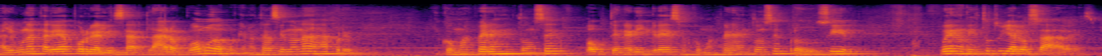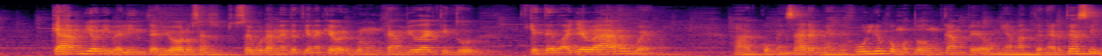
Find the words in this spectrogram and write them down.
alguna tarea por realizar. Claro, cómodo porque no estás haciendo nada, pero ¿cómo esperas entonces obtener ingresos? ¿Cómo esperas entonces producir? Bueno, esto tú ya lo sabes. Cambio a nivel interior, o sea, esto seguramente tiene que ver con un cambio de actitud que te va a llevar, bueno, a comenzar el mes de julio como todo un campeón y a mantenerte así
